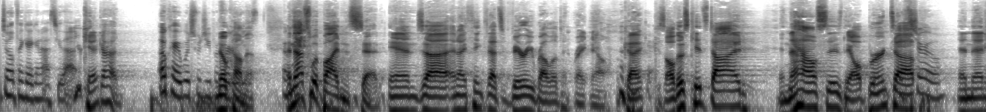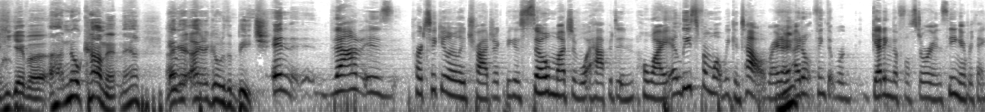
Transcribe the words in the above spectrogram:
don't think I can ask you that. You can, go ahead. Okay, which would you prefer? No to comment. use? And that's what Biden said, and uh, and I think that's very relevant right now. Okay, because all those kids died in the houses, they all burnt up. true. And then he gave a uh, no comment, man. I got, I got to go to the beach. And that is particularly tragic because so much of what happened in Hawaii, at least from what we can tell, right? Mm-hmm. I, I don't think that we're getting the full story and seeing everything,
